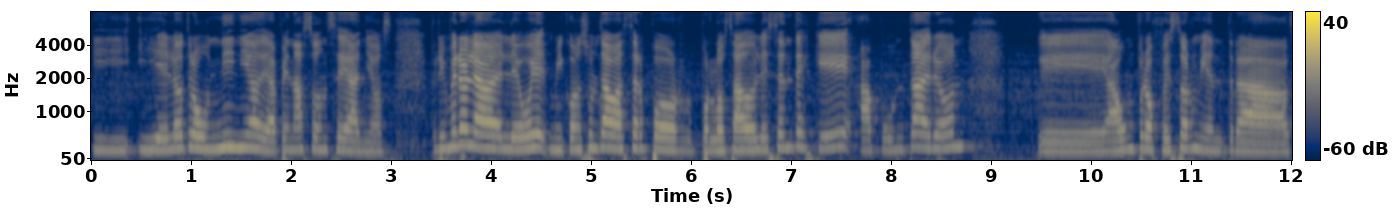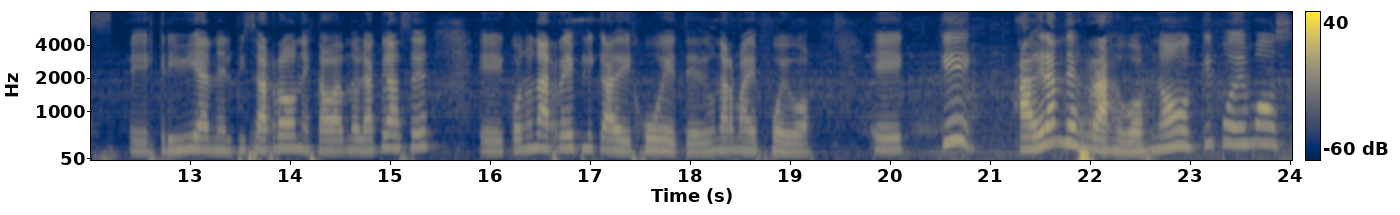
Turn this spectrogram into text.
y, y el otro un niño de apenas 11 años. Primero la, le voy, mi consulta va a ser por, por los adolescentes que apuntaron eh, a un profesor mientras eh, escribía en el pizarrón, estaba dando la clase eh, con una réplica de juguete, de un arma de fuego. Eh, ¿Qué, a grandes rasgos, ¿no? ¿Qué podemos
